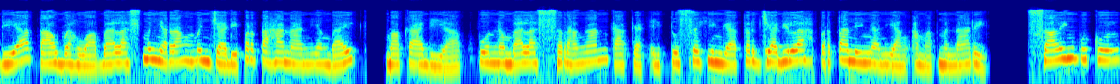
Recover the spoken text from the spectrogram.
Dia tahu bahwa balas menyerang menjadi pertahanan yang baik, maka dia pun membalas serangan kakek itu sehingga terjadilah pertandingan yang amat menarik. Saling pukul,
